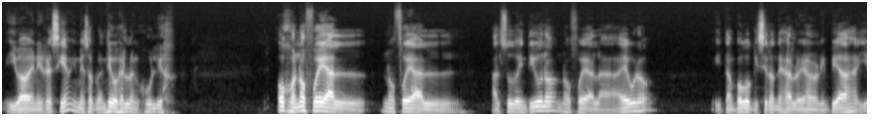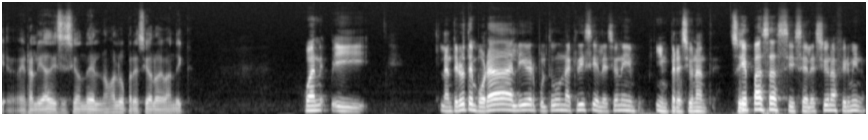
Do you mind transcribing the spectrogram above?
Iba a venir recién y me sorprendió verlo en julio. Ojo, no fue al, no fue al, al Sud-21, no fue a la Euro y tampoco quisieron dejarlo ir a la Olimpiada y en realidad decisión de él, ¿no? Algo parecido a lo de Van Dijk. Juan, y la anterior temporada Liverpool tuvo una crisis de lesiones impresionante. ¿Qué pasa si se lesiona Firmino?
